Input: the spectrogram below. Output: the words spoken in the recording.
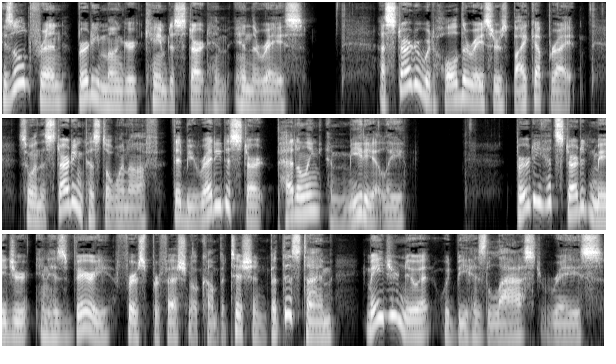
His old friend, Bertie Munger, came to start him in the race. A starter would hold the racer's bike upright, so when the starting pistol went off, they'd be ready to start pedaling immediately. Bertie had started Major in his very first professional competition, but this time Major knew it would be his last race.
